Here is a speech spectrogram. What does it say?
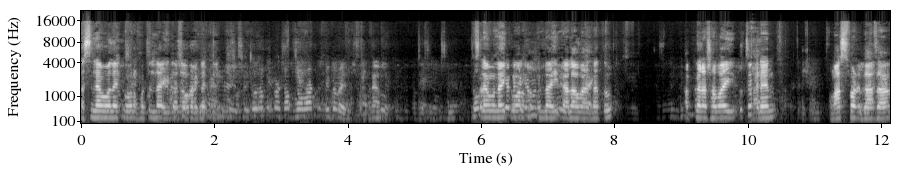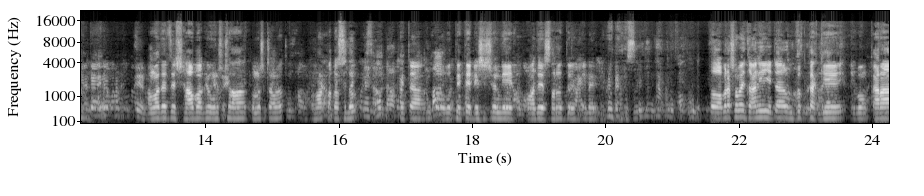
আসসালামু আপনারা সবাই জানেন মাসফার গাজা আমাদের যে শাহবাগে অনুষ্ঠান অনুষ্ঠান হওয়ার কথা ছিল। এটা পরবর্তীতে ডিসিশন নিয়ে আমাদের শরৎ তো আমরা সবাই জানি এটা উদ্যোক্তা কে এবং কারা।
